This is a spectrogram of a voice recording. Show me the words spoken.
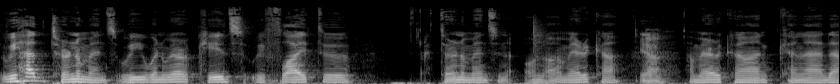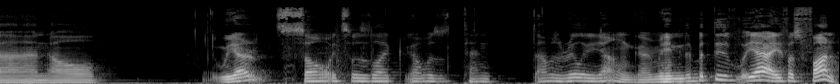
We had tournaments. We when we were kids, we fly to tournaments in on America. Yeah. America and Canada and all. We are so it was like I was ten. I was really young. I mean, but this, yeah, it was fun.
